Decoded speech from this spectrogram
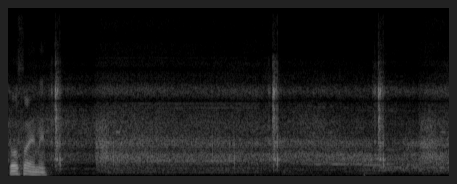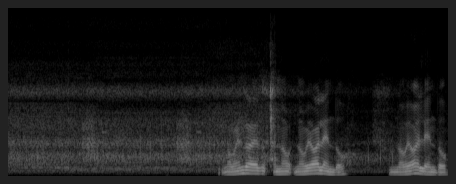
Dos AM. No, vendo, no, no veo el endo. No veo el endo.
